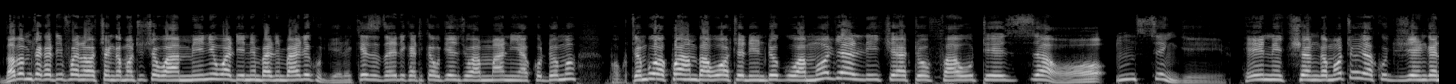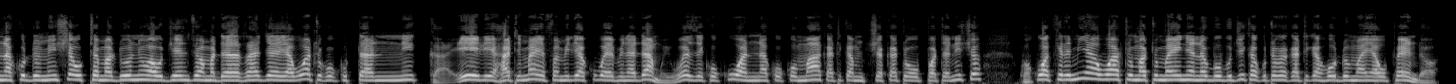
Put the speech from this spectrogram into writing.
Baba Mtakatifu anawachangamotisha waamini wa dini mbalimbali kujielekeza zaidi katika ujenzi wa amani ya kudumu kwa kutambua kwamba wote ni ndugu wa moja licha ya tofauti zao msingi. Hii ni changamoto ya kujenga na kudumisha utamaduni wa ujenzi wa madaraja ya watu kukutanika ili hatimaye familia kubwa ya binadamu iweze kukua na kukomaa katika mchakato wa upatanisho kwa kuwakirimia watu matumaini yanayobubujika kutoka katika huduma ya upendo.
